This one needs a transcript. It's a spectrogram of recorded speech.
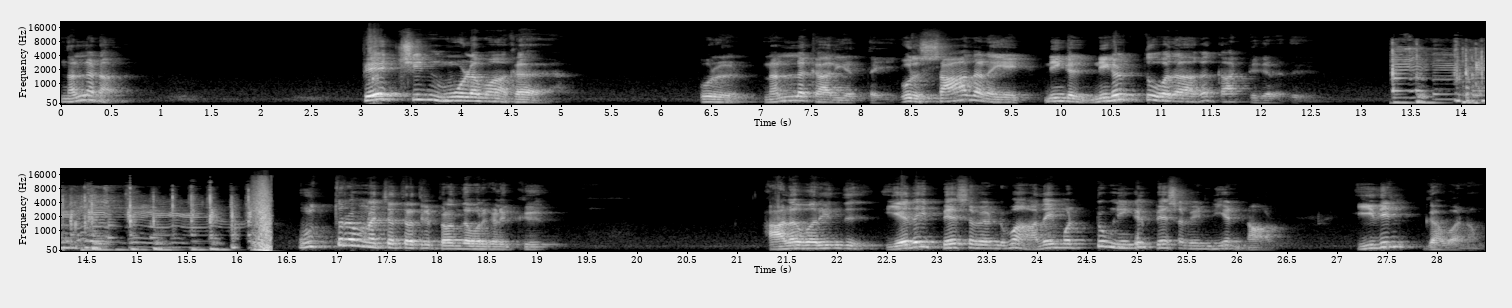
நல்ல நாள். பேச்சின் மூலமாக ஒரு நல்ல காரியத்தை ஒரு சாதனையை நீங்கள் நிகழ்த்துவதாக காட்டுகிறது. உத்திரம் நட்சத்திரத்தில் பிறந்தவர்களுக்கு அளவறிந்து எதை பேச வேண்டுமோ அதை மட்டும் நீங்கள் பேச வேண்டிய நாள். இதில் கவனம்.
